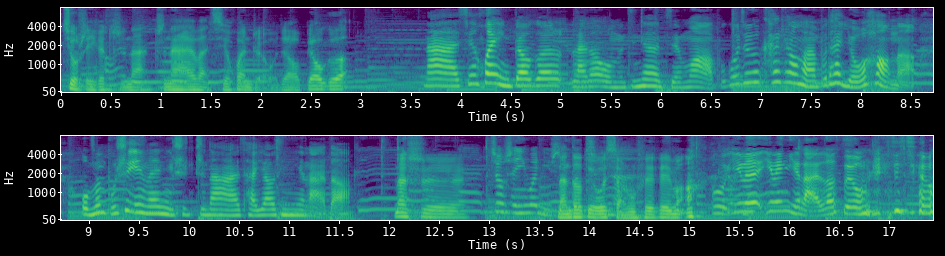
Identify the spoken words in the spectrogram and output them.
就是一个直男，直男癌晚期患者，我叫彪哥。那先欢迎彪哥来到我们今天的节目啊！不过这个开场好像不太友好呢。我们不是因为你是直男癌才邀请你来的，那是就是因为你是难道对我想入非非吗？不，因为因为你来了，所以我们这期节目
